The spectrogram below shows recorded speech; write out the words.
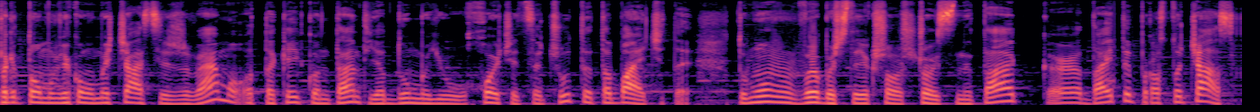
При тому, в якому ми часі живемо, от такий контент, я думаю, хочеться чути та бачити. Тому, вибачте, якщо щось не так, е, дайте просто час.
